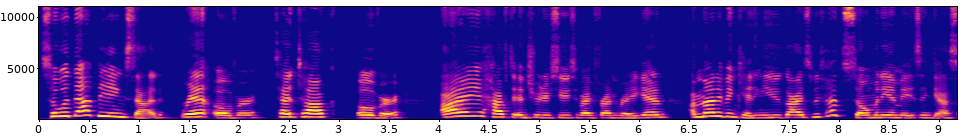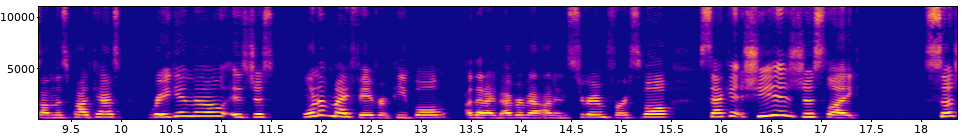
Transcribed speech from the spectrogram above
So with that being said, rant over, TED Talk over. I have to introduce you to my friend Reagan. I'm not even kidding you guys. We've had so many amazing guests on this podcast. Reagan, though, is just one of my favorite people that I've ever met on Instagram, first of all. Second, she is just like such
